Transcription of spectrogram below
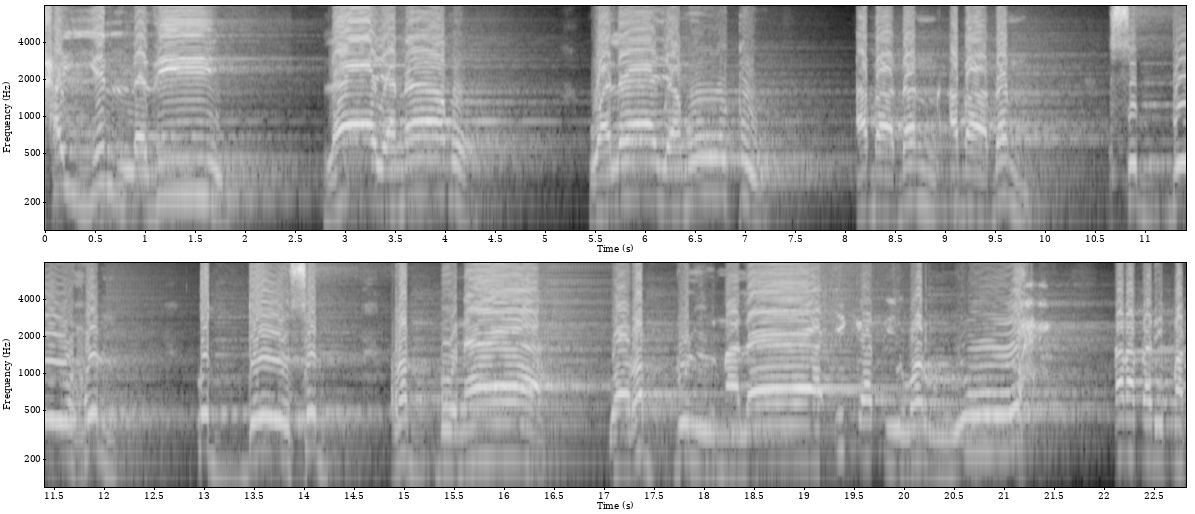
হাইয়িল্লাযী ওয়ালা ইয়ামুতু আবাদান আবাদান সুব্বুহুন কুদ্দুসুন রব্বুনা ওয়া রব্বুল মালাইকাতি ওয়ার রূহ তাড়াতাড়ি পাঠ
